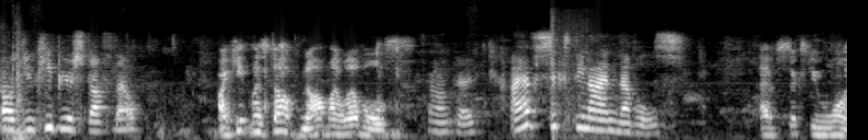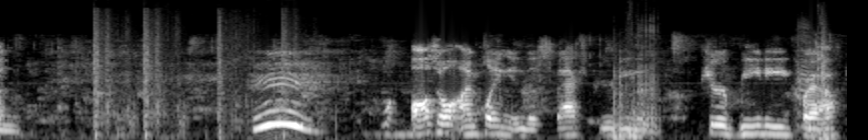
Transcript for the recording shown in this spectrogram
Oh, do you keep your stuff though? I keep my stuff, not my levels. Oh, okay. I have 69 levels. I have 61. Hmm. Also, I'm playing in the Spax Pure BD, Pure BD Craft.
